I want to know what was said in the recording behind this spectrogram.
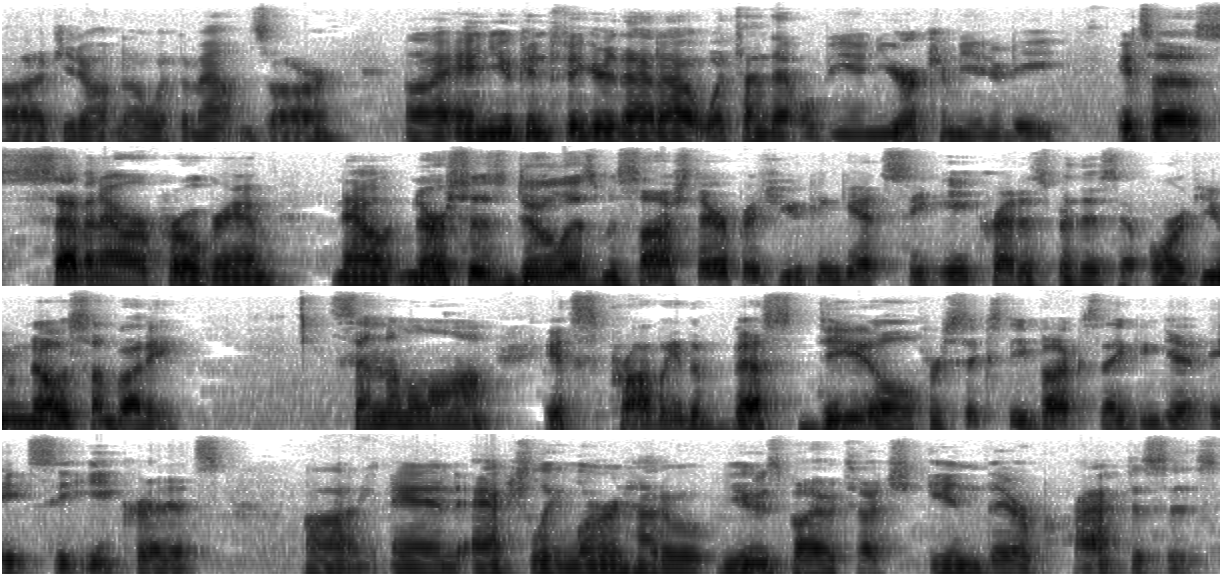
Uh, if you don't know what the mountains are, uh, and you can figure that out what time that will be in your community. It's a seven-hour program. Now, nurses, doulas, massage therapists, you can get CE credits for this, or if you know somebody, send them along. It's probably the best deal for 60 bucks. They can get eight CE credits uh, and actually learn how to use BioTouch in their practices.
